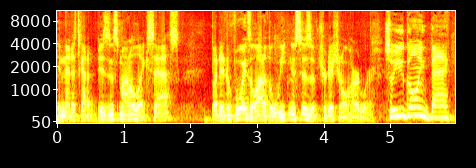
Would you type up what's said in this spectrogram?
in that it's got a business model like SaaS, but it avoids a lot of the weaknesses of traditional hardware. So you going back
